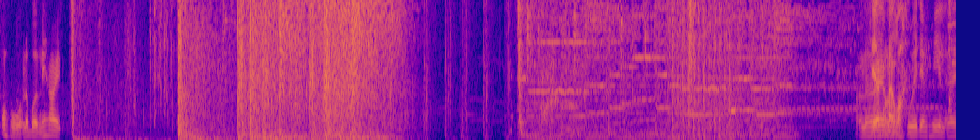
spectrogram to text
โอ้โหระเบิดไม่เข้าอีกเอาเลยเสียงอะไรวะ คุยเต็มที่เลย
